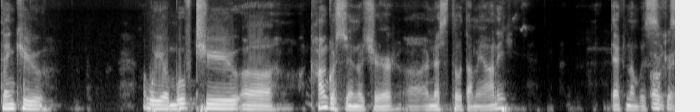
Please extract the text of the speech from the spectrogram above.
Thank you. We'll move to uh, Congress General Chair uh, Ernesto Damiani, deck number six. Okay.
